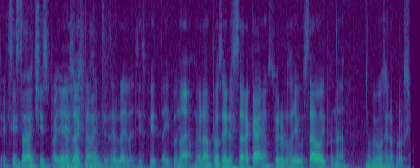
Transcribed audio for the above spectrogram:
exista la chispa ya. Exactamente, esa es la, la chispita. Y pues nada, me da un placer estar acá, espero les haya gustado y pues nada, nos vemos en la próxima.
